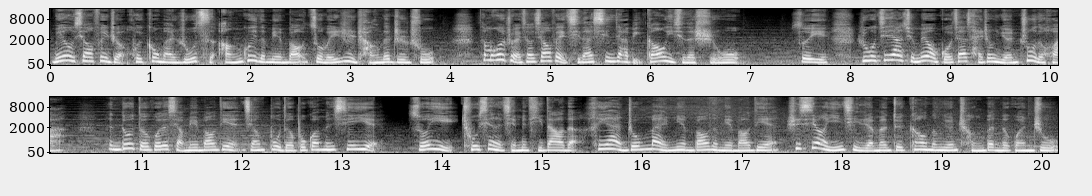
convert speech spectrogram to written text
没有消费者会购买如此昂贵的面包作为日常的支出，他们会转向消费其他性价比高一些的食物。所以，如果接下去没有国家财政援助的话，很多德国的小面包店将不得不关门歇业。所以，出现了前面提到的黑暗中卖面包的面包店，是希望引起人们对高能源成本的关注。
